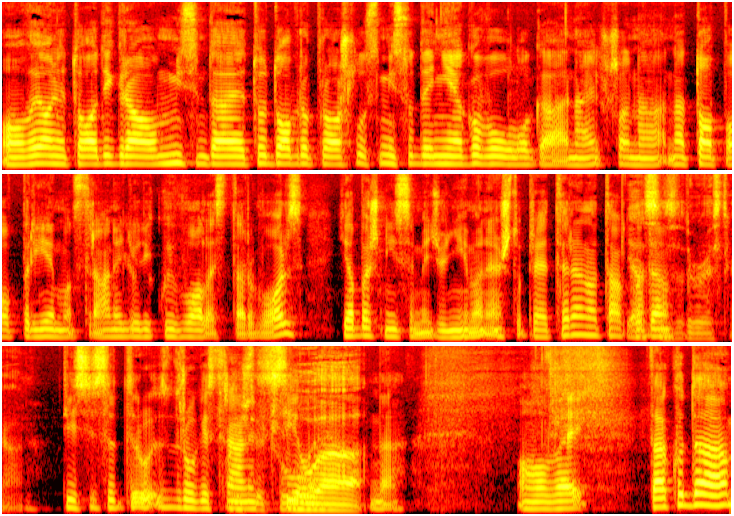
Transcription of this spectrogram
ovaj, on je to odigrao. Mislim da je to dobro prošlo u smislu da je njegova uloga naišla na, na topao prijem od strane ljudi koji vole Star Wars. Ja baš nisam među njima nešto preterano, tako Ja da sam sa druge strane. ti si sa dru, s druge strane se sile. Da. Ovaj, tako da,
